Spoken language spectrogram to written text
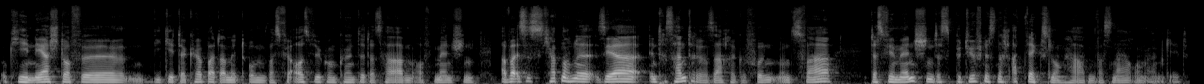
okay, Nährstoffe, wie geht der Körper damit um, was für Auswirkungen könnte das haben auf Menschen. Aber es ist, ich habe noch eine sehr interessantere Sache gefunden und zwar dass wir Menschen das Bedürfnis nach Abwechslung haben, was Nahrung angeht.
